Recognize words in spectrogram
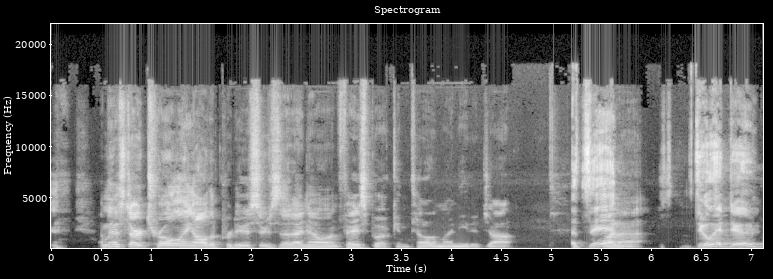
I'm gonna start trolling all the producers that I know on Facebook and tell them I need a job. That's it. Why not? Do it, dude.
